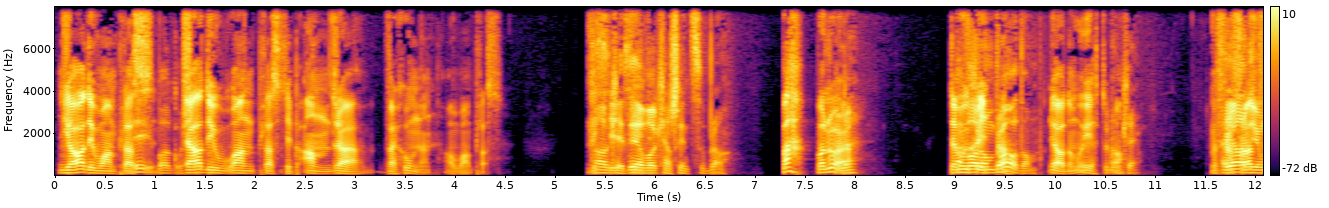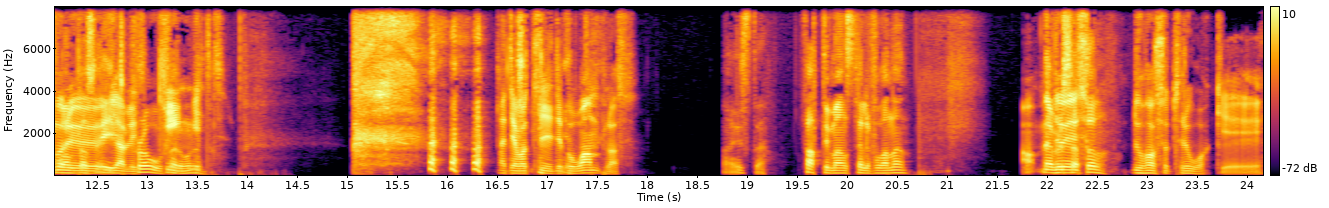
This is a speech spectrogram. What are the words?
Jag hade ju Det är OnePlus. Jag hade ju OnePlus typ andra versionen av OnePlus. Ja, Okej, Riktigt det var kanske inte så bra. Va? Vadå då? Den var, var de bra de? Ja, de var jättebra. Okej. Men framförallt var det OnePlus 8 ju jävligt Pro kingigt. Att jag var tidig på OnePlus. Ja, just det. Fattigmanstelefonen. Ja, Never du, är, settle. du har så tråkig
